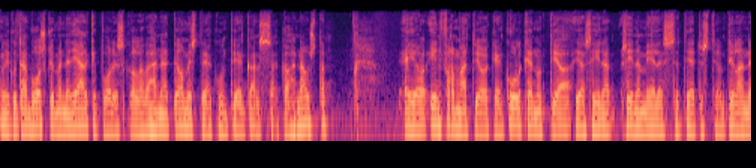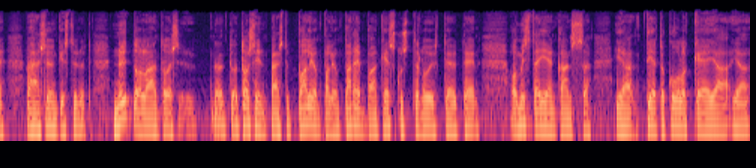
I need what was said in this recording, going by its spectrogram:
niin kuin tämän vuosikymmenen jälkipuoliskolla vähän näiden omistajakuntien kanssa kahnausta. Ei ole informaatio oikein kulkenut ja, ja siinä, siinä mielessä tietysti on tilanne vähän synkistynyt. Nyt ollaan tois, to, tosin päästy paljon paljon parempaan keskusteluyhteyteen omistajien kanssa ja tieto kulkee ja, ja,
